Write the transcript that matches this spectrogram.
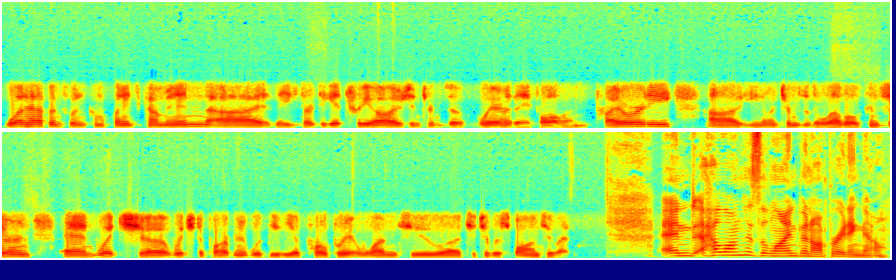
what happens when complaints come in? they start to get triaged in terms of where they fall in priority, you know, in terms of the level of concern, and which which department would be the appropriate appropriate one to, uh, to, to respond to it. And how long has the line been operating now?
